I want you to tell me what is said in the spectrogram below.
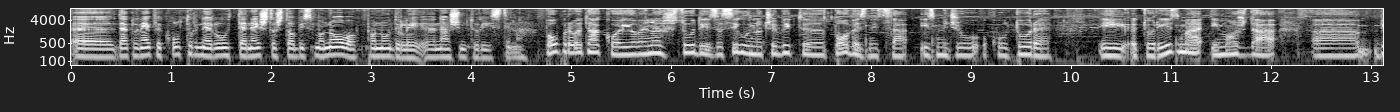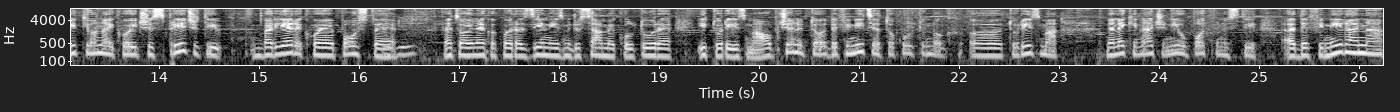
e, dakle neke kulturne rute, nešto što bismo novo ponudili e, našim turistima. Pa upravo tako i ovaj naš studij zasigurno će biti e, poveznica između kulture i turizma i možda e, biti onaj koji će spriječiti barijere koje postoje na toj nekakvoj razini između same kulture i turizma. Općenito definicija tog kulturnog e, turizma na neki način nije u potpunosti e, definirana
